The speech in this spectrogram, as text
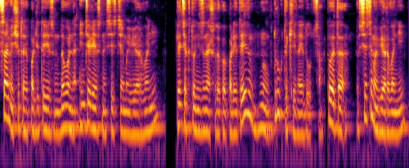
Сами считаю политеизм довольно интересной системой верований. Для тех, кто не знает, что такое политеизм, ну, вдруг такие найдутся, то это система верований,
